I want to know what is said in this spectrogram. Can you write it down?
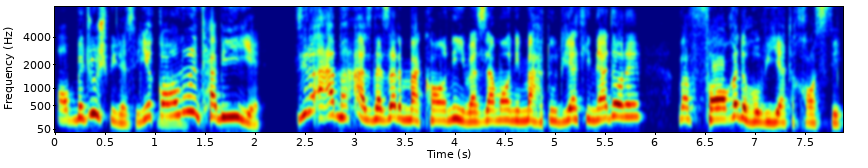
آب به جوش می‌رسه. یه قانون طبیعیه. زیرا هم از نظر مکانی و زمانی محدودیتی نداره و فاقد هویت خاصی.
